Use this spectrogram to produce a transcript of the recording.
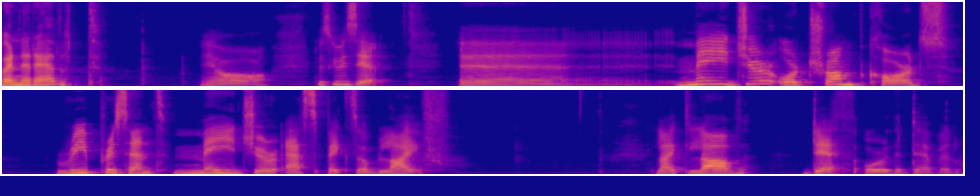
generellt. Ja, då ska vi se. Eh, major or trump cards represent major aspects of life. Like love, death or the devil.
